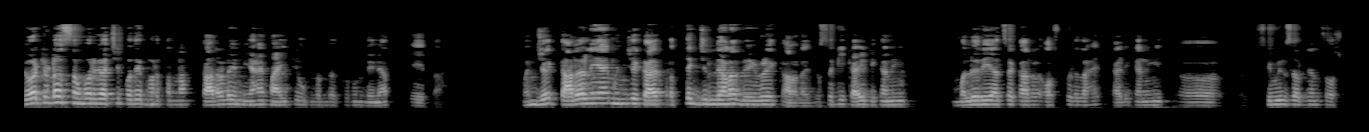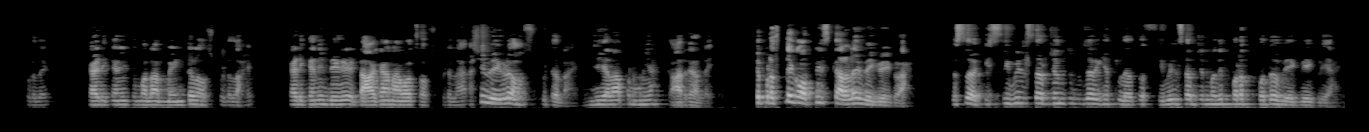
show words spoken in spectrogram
गट ड संवर्गाची पदे भरताना कार्यालयनिहाय माहिती उपलब्ध करून देण्यात येत आहे. म्हणजे कार्यालय म्हणजे काय? प्रत्येक जिल्ह्याला वेगवेगळे कारण आहे जसं की काही ठिकाणी मलेरियाचं कारण हॉस्पिटल आहे काही ठिकाणी सिव्हिल सर्जनचं हॉस्पिटल आहे काही ठिकाणी तुम्हाला मेंटल हॉस्पिटल आहे काही ठिकाणी वेगळे डागा नावाचं हॉस्पिटल आहे. असे वेगळे हॉस्पिटल आहे. म्हणजे याला आपण म्हणूया कार्यालय. हे प्रत्येक ऑफिस कार्यालय वेगवेगळं आहे. जसं की सिव्हिल सर्जन तुम्ही जर घेतलं तर सिव्हिल सर्जनमध्ये परत पदं वेगवेगळी आहेत.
